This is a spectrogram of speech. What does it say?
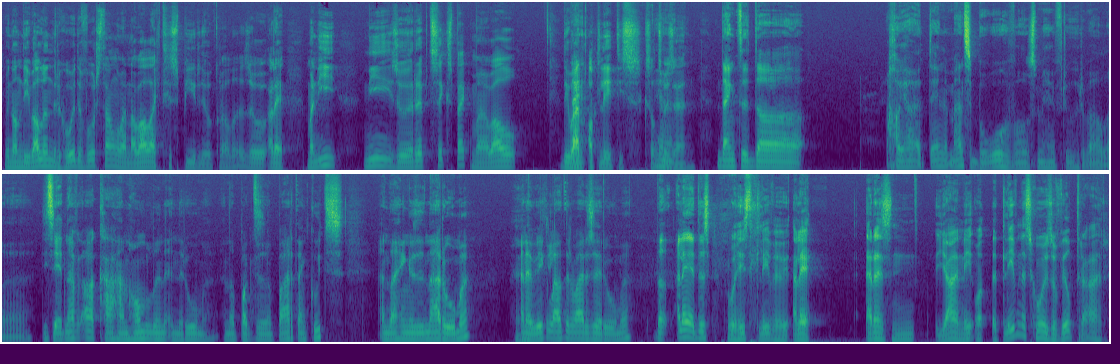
we dan die wel in de voorstellen, waren dat wel echt gespierd ook wel. Hè. Zo, allee, maar niet, niet zo ripped sixpack, maar wel... Die waren atletisch, ik zal het Ja. zo. Denkt je dat... Oh ja, uiteindelijk, mensen bewogen volgens mij vroeger wel. eh. die zeiden even, ah, ik ga gaan handelen in Rome. En dan pakten ze een paard en koets. En dan gingen ze naar Rome. En een week later waren ze in Rome. Dat, allee, dus Hoe geestig leven. Allee, er is... Ja nee, want het leven is gewoon zoveel trager.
